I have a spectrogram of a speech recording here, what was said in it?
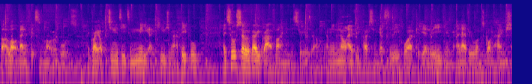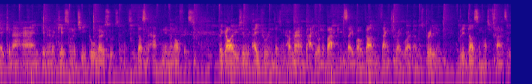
but a lot of benefits and a lot of rewards. A great opportunity to meet a huge amount of people. It's also a very gratifying industry as well. I mean, not every person gets to leave work at the end of the evening and everyone's gone home shaking their hand, giving them a kiss on the cheek, all those sorts of things. It doesn't happen in an office. The guy who's in the paper room doesn't come around, pat you on the back and say, well done, thanks, great work, that was brilliant. But it does in hospitality.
